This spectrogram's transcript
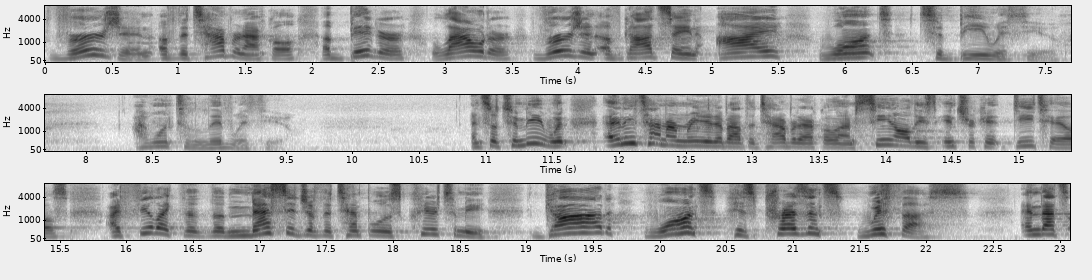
version of the tabernacle, a bigger, louder version of God saying, I want to be with you. I want to live with you. And so to me, when, anytime I'm reading about the tabernacle and I'm seeing all these intricate details, I feel like the, the message of the temple is clear to me. God wants his presence with us. And that's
